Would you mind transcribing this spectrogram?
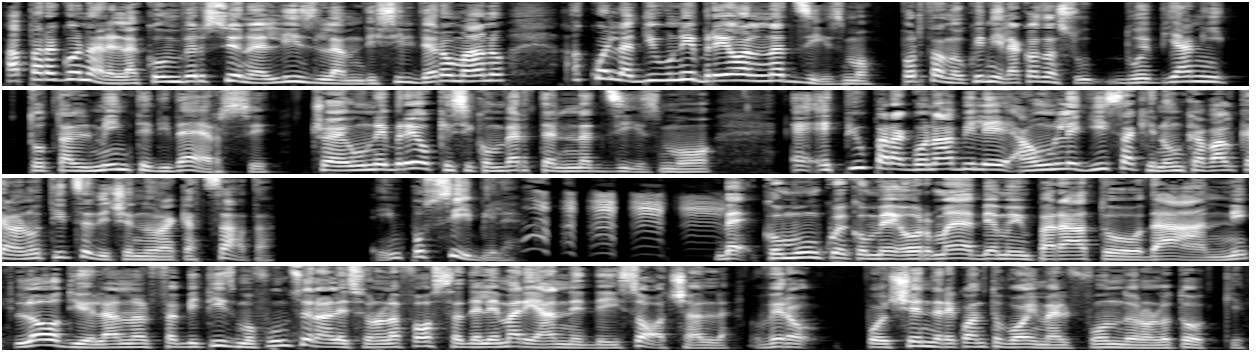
a paragonare la conversione all'Islam di Silvia Romano a quella di un ebreo al nazismo, portando quindi la cosa su due piani totalmente diversi. Cioè un ebreo che si converte al nazismo è, è più paragonabile a un leghista che non cavalca la notizia dicendo una cazzata. È impossibile. Beh, comunque, come ormai abbiamo imparato da anni, l'odio e l'analfabetismo funzionale sono la fossa delle Marianne dei social, ovvero puoi scendere quanto vuoi, ma il fondo non lo tocchi.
